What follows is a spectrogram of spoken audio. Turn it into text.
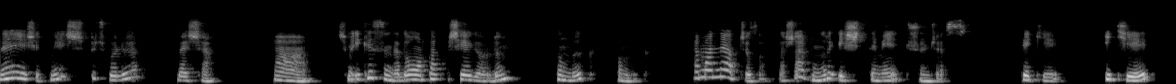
Neye eşitmiş? 3 bölü 5'e. Ha. Şimdi ikisinde de ortak bir şey gördüm. Fındık, fındık. Hemen ne yapacağız arkadaşlar? Bunları eşitlemeyi düşüneceğiz. Peki 2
